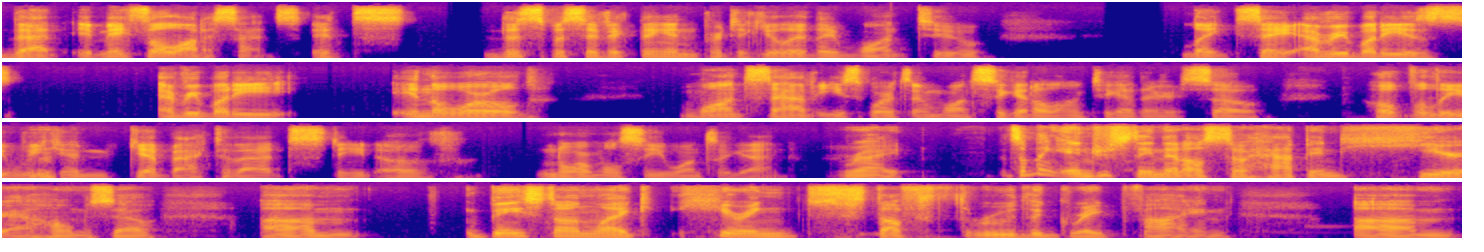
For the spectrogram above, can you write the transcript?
that it makes a lot of sense. It's this specific thing in particular they want to like say everybody is everybody in the world wants to have esports and wants to get along together so hopefully we mm-hmm. can get back to that state of normalcy once again. Right. Something interesting that also happened here at home. So, um, based on like hearing stuff through the grapevine, um,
